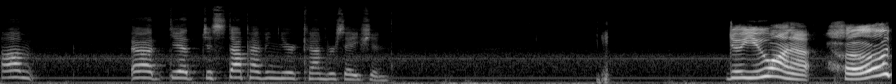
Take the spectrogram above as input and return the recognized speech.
Um, uh, yeah, just stop having your conversation. Do you want a hug?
